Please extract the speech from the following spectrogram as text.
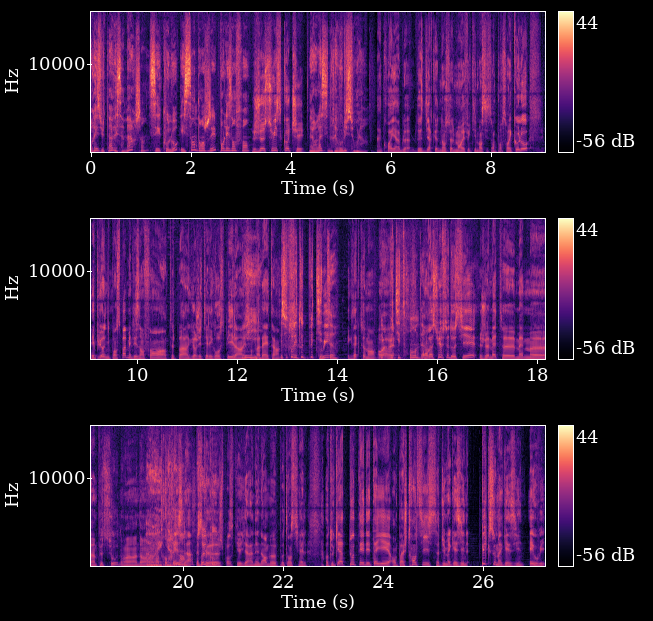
Résultat, ben, ça marche, hein. c'est écolo et sans danger pour les enfants. Je suis scotché. Alors là, c'est une révolution là. Incroyable de se dire que non seulement effectivement c'est 100% écolo, et puis on n'y pense pas, mais les enfants, peut-être pas ingurgiter les grosses piles, hein, ils Oui. sont pas bêtes. hein. C'est surtout les toutes petites, Oui, exactement. les Ouais, ouais. petites rondes. On va suivre ce dossier. Je vais mettre euh, même euh, un peu de sous dans, dans Ah ouais, l'entreprise là, parce que je pense qu'il y a un énorme potentiel. En tout cas, tout est détaillé en page 36 du magazine Picsou Magazine. Et oui.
